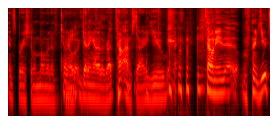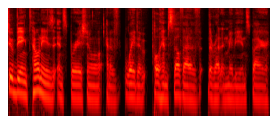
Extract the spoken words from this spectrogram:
inspirational moment of you know getting out of the rut. To- I'm sorry, you Tony uh, YouTube being Tony's inspirational kind of way to pull himself out of the rut and maybe inspire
